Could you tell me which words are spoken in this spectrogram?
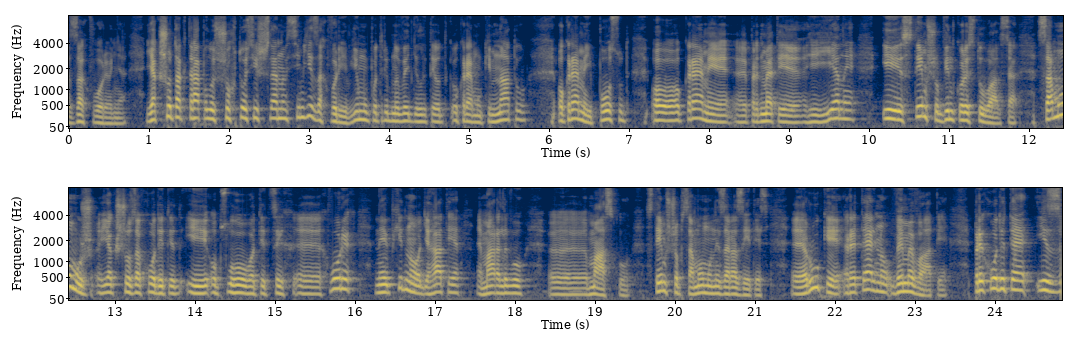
захворювання. Якщо так трапилось, що хтось із членів сім'ї захворів, йому потрібно виділити окрему кімнату, окремий посуд, окремі е, предмети гігієни і з тим, щоб він користувався. Самому ж, якщо заходити і обслуговувати цих е, хворих, необхідно одягати марливу е, маску з тим, щоб самому не заразитись. Е, Руки ретельно вимивати. Приходите із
